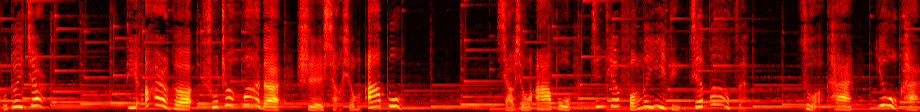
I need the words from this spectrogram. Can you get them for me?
不对劲儿。第二个说这话的是小熊阿布。小熊阿布今天缝了一顶尖帽子，左看右看，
